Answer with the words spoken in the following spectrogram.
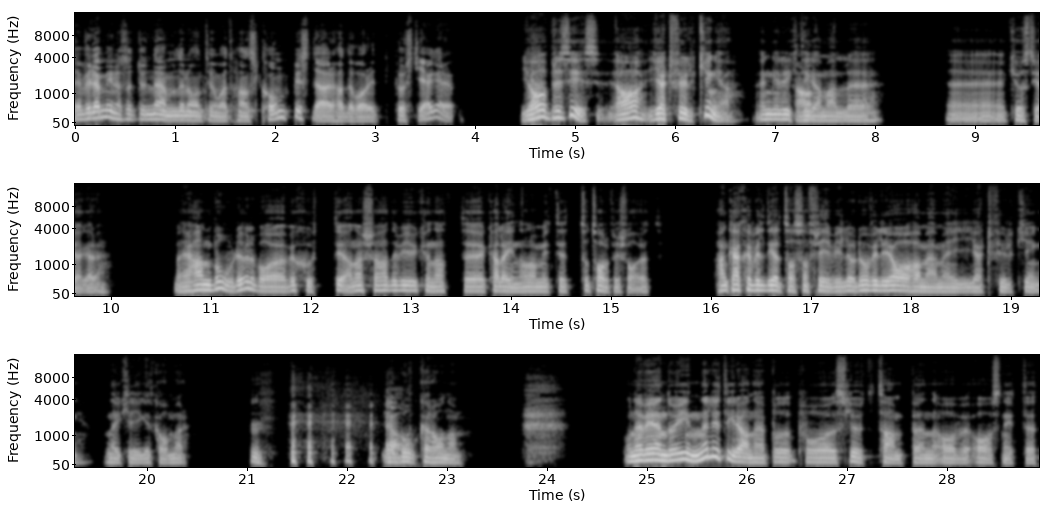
Sen vill jag minnas att du nämnde någonting om att hans kompis där hade varit kustjägare. Ja, precis. Ja, Gert Fylking ja. En riktig Ja. gammal eh, eh, kustjägare. Men han borde väl vara över 70, annars så hade vi ju kunnat eh, kalla in honom i till totalförsvaret. Han kanske vill delta som frivillig och då vill jag ha med mig Gert Fylking när kriget kommer. Jag Ja. bokar honom. Och när vi ändå är inne lite grann här på, på sluttampen av avsnittet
